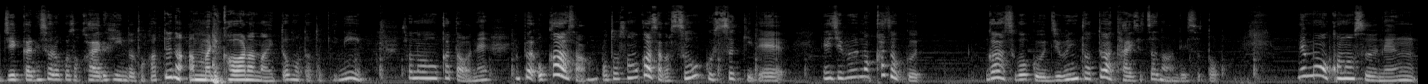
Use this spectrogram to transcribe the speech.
実家にそれこそ帰る頻度とかっていうのはあんまり変わらないと思った時にその方はねやっぱりお母さんお父さんお母さんがすごく好きでで自分の家族がすごく自分にとっては大切なんですと。でもこの数年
